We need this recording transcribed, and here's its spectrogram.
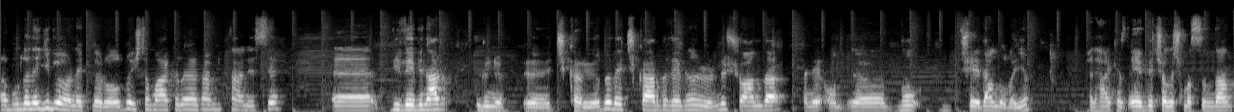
Burada ne gibi örnekler oldu? İşte markalardan bir tanesi e, bir webinar ürünü e, çıkarıyordu ve çıkardığı webinar ürünü şu anda hani e, bu şeyden dolayı hani herkes evde çalışmasından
